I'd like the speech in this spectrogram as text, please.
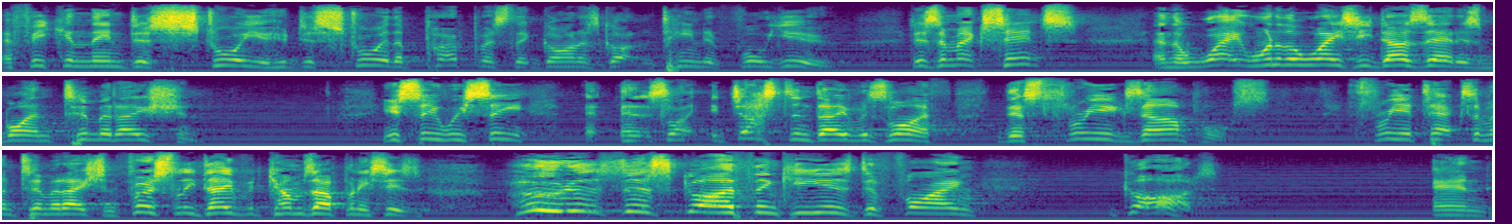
if he can then destroy you, who destroy the purpose that God has got intended for you. Does it make sense? And the way, one of the ways he does that is by intimidation. You see, we see, and it's like just in David's life, there's three examples, three attacks of intimidation. Firstly, David comes up and he says, Who does this guy think he is defying God? And,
